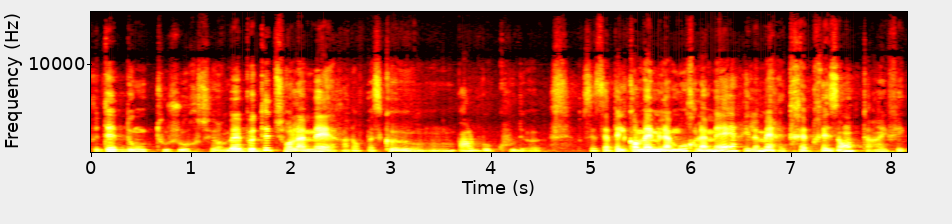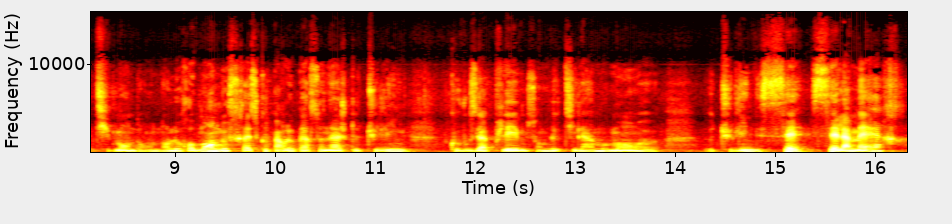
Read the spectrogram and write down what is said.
peut-être donc toujours sur, ben, peut-être sur la mer. Alors parce que on parle beaucoup de, ça s'appelle quand même l'amour, la mer, et la mer est très présente, hein, effectivement, dans, le roman, ne serait-ce que par le personnage de Tuline que vous appelez, me semble-t-il, à un moment, euh, Tuline, c'est c'est la mer.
